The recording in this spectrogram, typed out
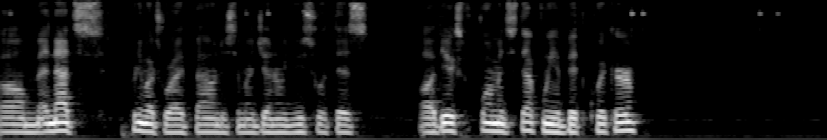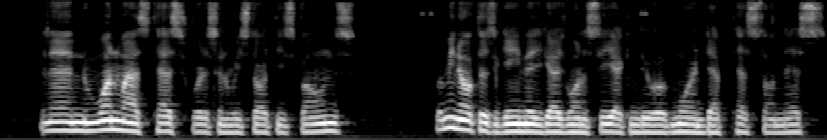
Um, and that's pretty much what I found just in my general use with this. Uh, the X Performance definitely a bit quicker. And then one last test, we're just going to restart these phones. Let me know if there's a game that you guys want to see. I can do a more in-depth test on this.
